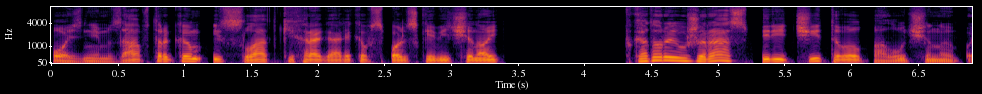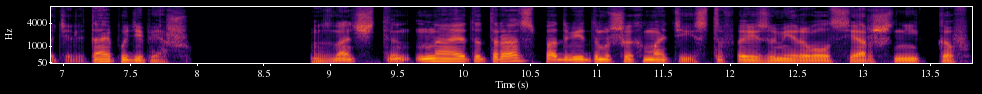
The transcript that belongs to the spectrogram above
поздним завтраком из сладких рогаликов с польской ветчиной, в который уже раз перечитывал полученную по телетайпу депешу. «Значит, на этот раз под видом шахматистов», — резюмировал Серж Ников.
